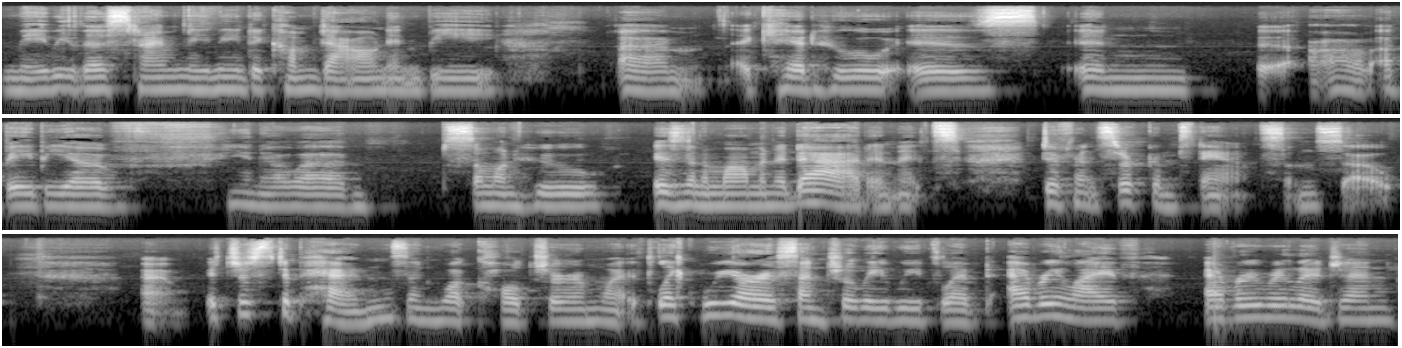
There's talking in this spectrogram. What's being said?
Maybe this time they need to come down and be um, a kid who is in uh, a baby of, you know, uh, someone who isn't a mom and a dad, and it's different circumstance. And so, um, it just depends on what culture and what like we are essentially we've lived every life every religion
